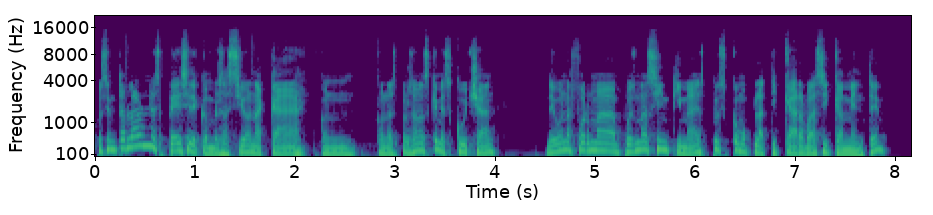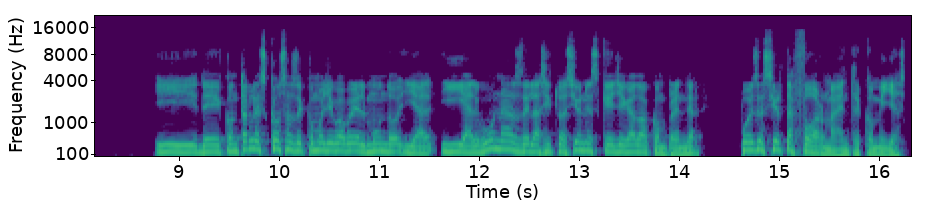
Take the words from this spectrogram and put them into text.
pues entablar una especie de conversación acá con, con las personas que me escuchan de una forma pues más íntima, es pues como platicar básicamente y de contarles cosas de cómo llego a ver el mundo y, y algunas de las situaciones que he llegado a comprender, pues de cierta forma, entre comillas.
